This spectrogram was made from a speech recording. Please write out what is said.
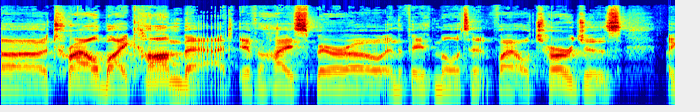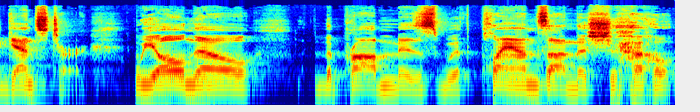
uh, trial by combat if the High Sparrow and the Faith Militant file charges against her. We all know the problem is with plans on the show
